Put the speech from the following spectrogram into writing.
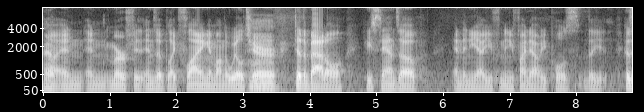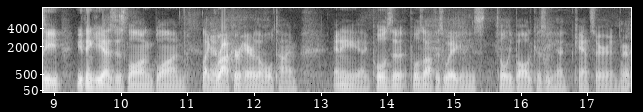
Yeah. Uh, and and Murph ends up like flying him on the wheelchair Mm-hmm. to the battle. He stands up, and then yeah, you then you find out he pulls the because he you think he has this long blonde like Yeah. rocker hair the whole time, and he, uh, he pulls it pulls off his wig and he's totally bald because he had cancer and Yep.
